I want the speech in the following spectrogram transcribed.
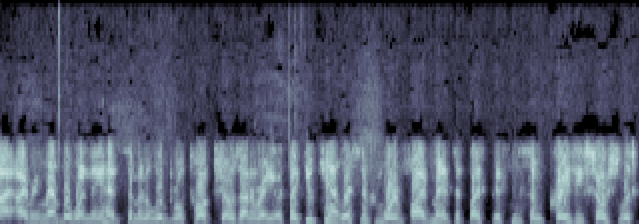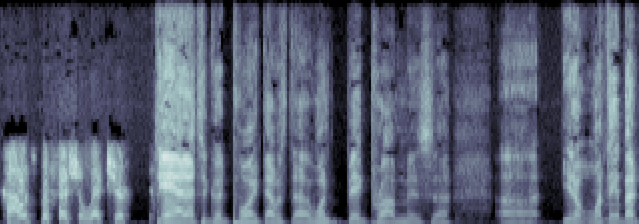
I, I remember when they had some of the liberal talk shows on the radio. It's like you can't listen for more than five minutes. It's like listening to some crazy socialist college professor lecture. Yeah, that's a good point. That was the one big problem is, uh, uh, you know, one thing about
